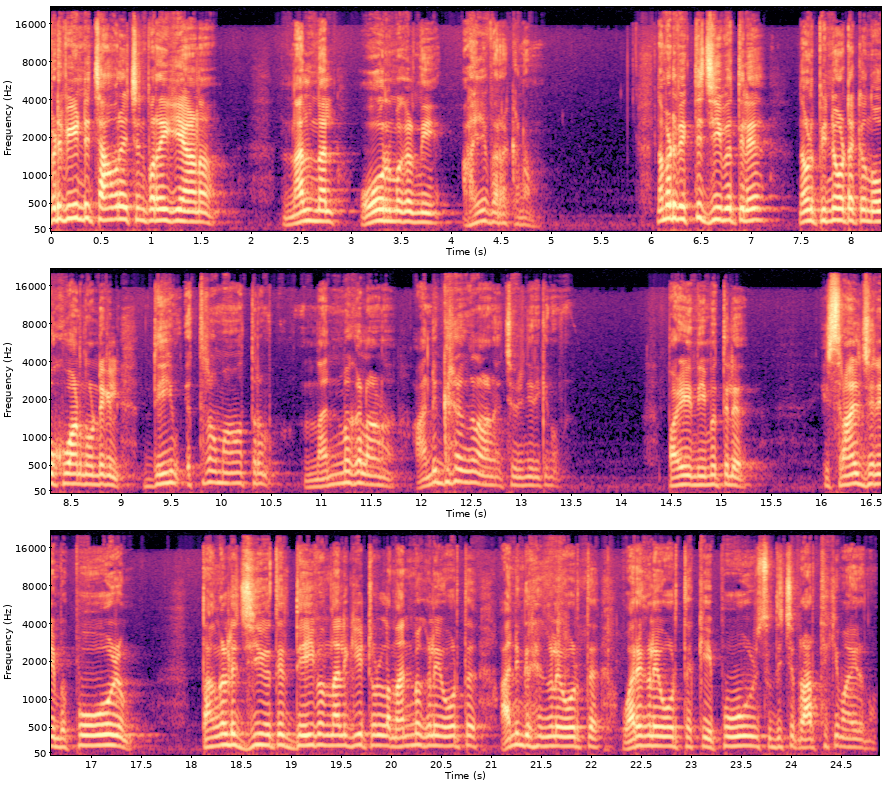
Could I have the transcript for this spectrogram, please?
ഇവിടെ വീണ്ടും ചാവറേച്ചൻ പറയുകയാണ് നൽ നൽ ഓർമ്മകൾ നീ അയവിറക്കണം. നമ്മുടെ വ്യക്തി ജീവിതത്തിൽ നമ്മൾ പിന്നോട്ടൊക്കെ നോക്കുകയാണെന്നുണ്ടെങ്കിൽ ദൈവം എത്രമാത്രം നന്മകളാണ് അനുഗ്രഹങ്ങളാണ് ചൊരിഞ്ഞിരിക്കുന്നത്. പഴയ നിയമത്തിൽ ഇസ്രായേൽ ജനം എപ്പോഴും തങ്ങളുടെ ജീവിതത്തിൽ ദൈവം നൽകിയിട്ടുള്ള നന്മകളെ ഓർത്ത് അനുഗ്രഹങ്ങളെ ഓർത്ത് വരങ്ങളെ ഓർത്തൊക്കെ എപ്പോഴും സ്തുതിച്ച് പ്രാർത്ഥിക്കുമായിരുന്നു.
